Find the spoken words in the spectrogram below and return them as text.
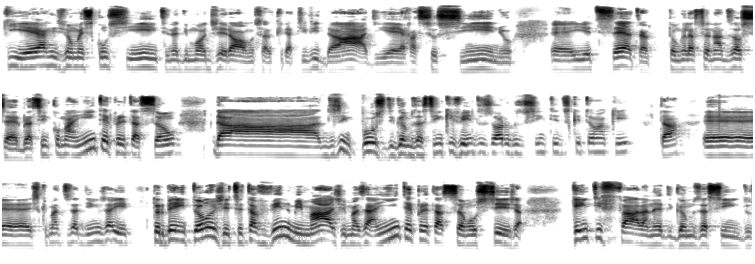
que é a região mais consciente, né, de modo geral, mostrar criatividade, é raciocínio é, e etc. Estão relacionados ao cérebro, assim como a interpretação da, dos impulsos, digamos assim, que vem dos órgãos dos sentidos que estão aqui tá? É, esquematizadinhos aí. Tudo bem? Então, gente, você está vendo uma imagem, mas a interpretação, ou seja, quem te fala, né, digamos assim, do,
